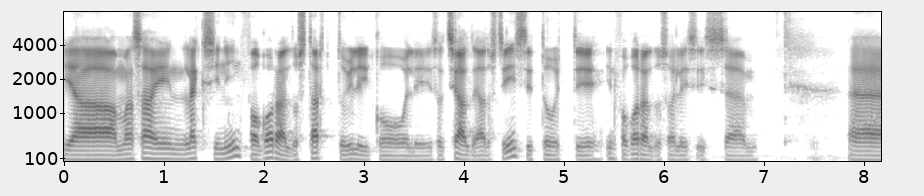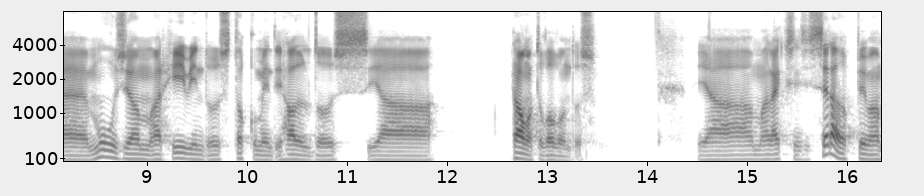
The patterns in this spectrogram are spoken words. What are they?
Ja ma sain, läksin infokorraldus Tartu Ülikooli Sotsiaalteaduste Instituuti, infokorraldus oli siis äh, äh, muuseum, arhiivindus, dokumendihaldus ja raamatukogundus ja ma läksin siis seda õppima.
